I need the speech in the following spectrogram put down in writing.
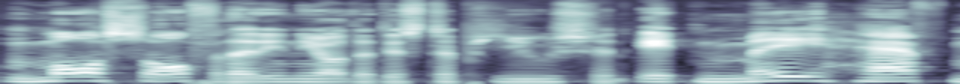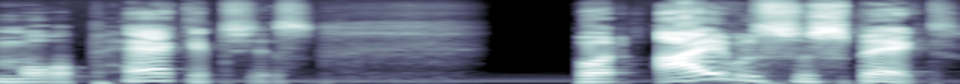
more software than any other distribution, it may have more packages. But I will suspect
